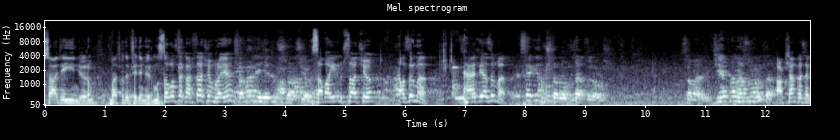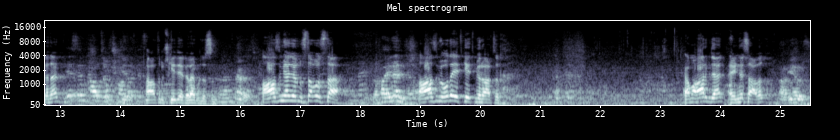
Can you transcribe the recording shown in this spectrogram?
Sadece yiyin diyorum. Başka da bir şey demiyorum. Mustafa Usta kaçta açıyorsun burayı? Sabahleyin 7.30'da açıyor. Sabah 7.30'da açıyorsun. Hazır mı? Her şey hazır mı? 8.30'da 9'da hazır olur. Sabahleyin. Ciğer falan hazır olur da. Akşam kaça kadar? Sen 6.30 7. 6.30-7'ye kadar buradasın. Evet. Ağzım yanıyor Mustafa Usta. İç. Ağzım o da etki etmiyor artık. Ama harbiden eline sağlık. Afiyet olsun.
